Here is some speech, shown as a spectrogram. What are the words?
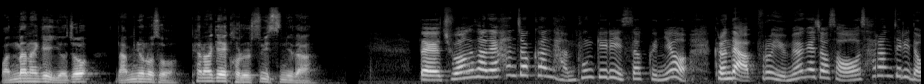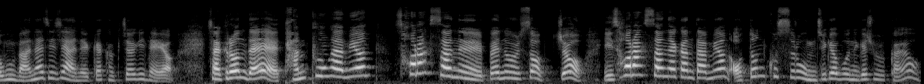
완만하게 이어져 남녀노소 편하게 걸을 수 있습니다. 네, 주황산에 한적한 단풍길이 있었군요. 그런데 앞으로 유명해져서 사람들이 너무 많아지지 않을까 걱정이네요. 자, 그런데 단풍하면 설악산을 빼놓을 수 없죠. 이 설악산에 간다면 어떤 코스로 움직여보는 게 좋을까요?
